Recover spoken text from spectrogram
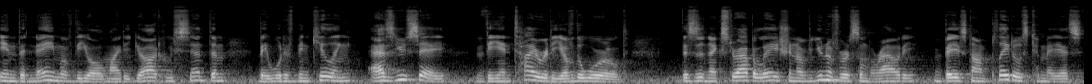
in the name of the Almighty God who sent them, they would have been killing, as you say, the entirety of the world. This is an extrapolation of universal morality based on Plato's Timaeus,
